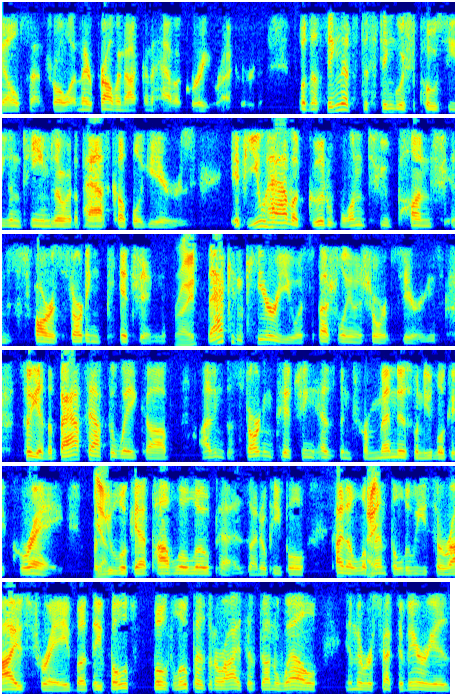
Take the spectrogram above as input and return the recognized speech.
AL Central, and they're probably not going to have a great record. But the thing that's distinguished postseason teams over the past couple of years if you have a good one-two punch as far as starting pitching, right, that can carry you, especially in a short series. So yeah, the bats have to wake up. I think the starting pitching has been tremendous when you look at Gray, when yep. you look at Pablo Lopez. I know people kind of lament I, the Luis Arraez trade, but they both both Lopez and Arraez have done well in their respective areas.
